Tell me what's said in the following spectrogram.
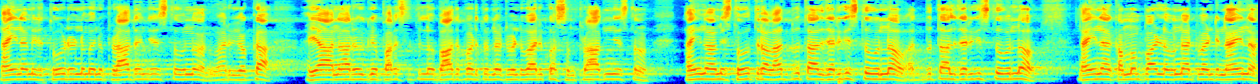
నాయన మీరు తోడుండమని ప్రార్థన చేస్తూ ఉన్నాను. వారి యొక్క అయా అనారోగ్య పరిస్థితుల్లో బాధపడుతున్నటువంటి వారి కోసం ప్రార్థన చేస్తాం. నైనా మీ స్తోత్రాలు అద్భుతాలు జరిగిస్తూ ఉన్నావు. అద్భుతాలు జరిగిస్తూ ఉన్నావు. నైనా ఖమ్మంపాడులో ఉన్నటువంటి నాయన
